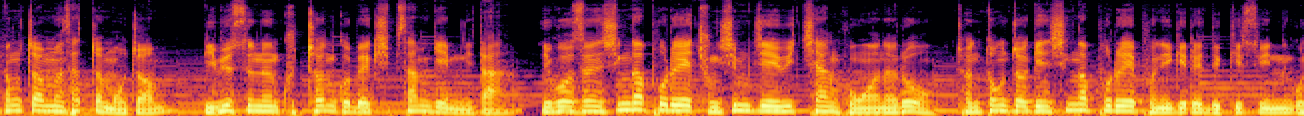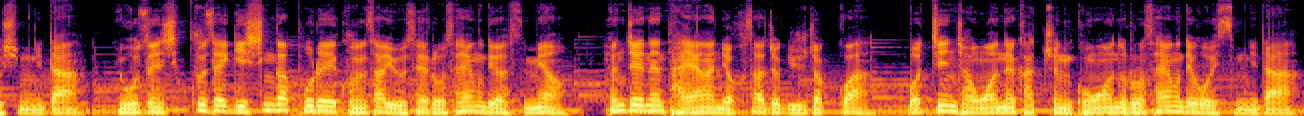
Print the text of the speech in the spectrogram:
평점은 4.5점, 리뷰 수는 9,913개입니다. 이곳은 싱가포르의 중심지에 위치한 공원으로 전통적인 싱가포르의 분위기를 느낄 수 있는 곳입니다. 이곳은 19세기 싱가포르의 군사 요새로 사용되었으며 현재는 다양한 역사적 유적과 멋진 정원을 갖춘 공원으로 사용되고 있습니다.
